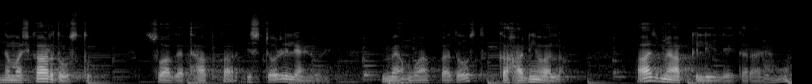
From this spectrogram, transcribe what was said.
नमस्कार दोस्तों, स्वागत है आपका स्टोरी लैंड में। मैं हूँ आपका दोस्त कहानी वाला। आज मैं आपके लिए लेकर आया हूँ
